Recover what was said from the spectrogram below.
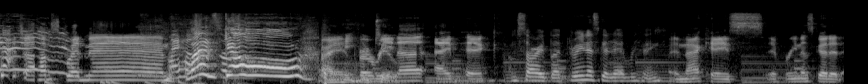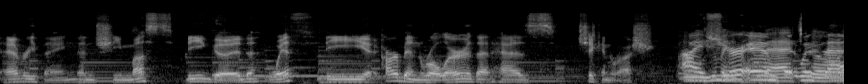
Good job, Squidman. I let's so. go! I Alright, hate for you. Rena, I pick. I'm sorry, but Rena's good at everything. In that case, if Rena's good at everything, then she must be good with the carbon roller that has chicken rush. I Ooh, sure am bad good with that.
